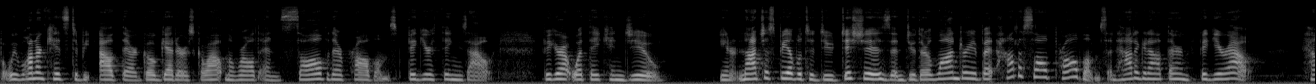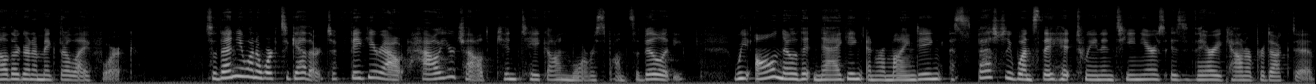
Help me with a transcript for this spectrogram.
but we want our kids to be out there, go getters, go out in the world and solve their problems, figure things out, figure out what they can do. You know, not just be able to do dishes and do their laundry, but how to solve problems and how to get out there and figure out how they're going to make their life work. So then you want to work together to figure out how your child can take on more responsibility. We all know that nagging and reminding, especially once they hit tween and teen years, is very counterproductive.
